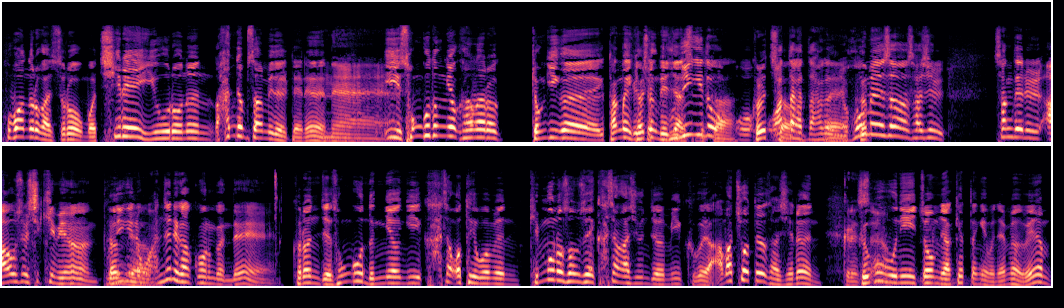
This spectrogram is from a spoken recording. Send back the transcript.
후반으로 갈수록 뭐 7회 이후로는 한 점 싸움이 될 때는 네. 이 송구 능력 하나로 경기가 당당히 그렇죠. 결정되지 분위기도 않습니까? 어, 그렇죠. 왔다 갔다 하거든요. 네. 그, 홈에서 사실 상대를 아웃을 시키면 분위기는 그럼요. 완전히 갖고 오는 건데 그런 이제 송구 능력이 가장 어떻게 보면 김문호 선수의 가장 아쉬운 점이 그거예요. 아마추어 때도 사실은 그랬어요. 그 부분이 좀 약했던 게 뭐냐면 왜냐면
